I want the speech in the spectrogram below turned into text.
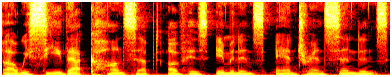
Uh, we see that concept of his immanence and transcendence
